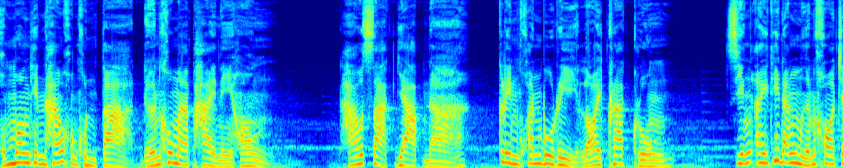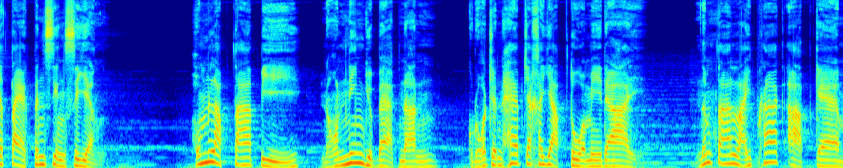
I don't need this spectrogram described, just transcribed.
ผมมองเห็นเท้าของคุณตาเดินเข้ามาภายในห้อง เท้าสากหยาบหนา กลิ่นควันบุหรี่ลอยคลักครุง เสียงไอที่ดังเหมือนคอจะแตกเป็นเสียงเสียงผมหลับตาปี นอนนิ่งอยู่แบบนั้น กลัวจนแทบจะขยับตัวไม่ได้ น้ำตาไหลพรากอาบแก้ม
